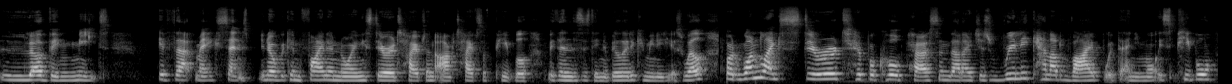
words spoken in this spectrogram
loving meat if that makes sense. You know, we can find annoying stereotypes and archetypes of people within the sustainability community as well. But one like stereotypical person that I just really cannot vibe with anymore is people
